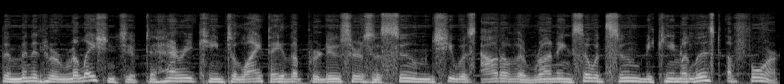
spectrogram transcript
the minute her relationship to Harry came to light they the producers assumed she was out of the running so it soon became a list of four.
